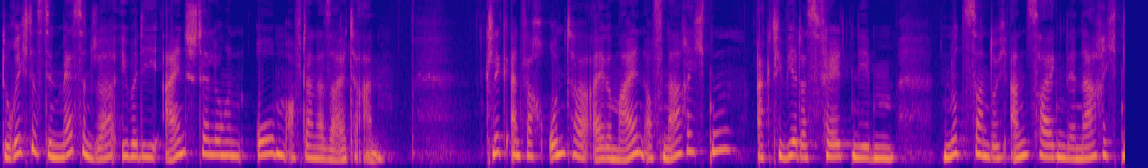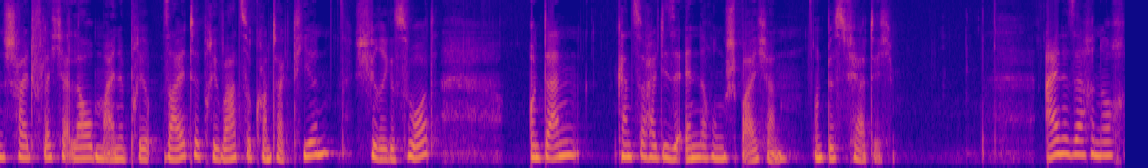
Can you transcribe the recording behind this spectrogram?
Du richtest den Messenger über die Einstellungen oben auf deiner Seite an. Klick einfach unter Allgemein auf Nachrichten aktiviere das Feld neben Nutzern durch Anzeigen der Nachrichtenschaltfläche erlauben, meine Pri Seite privat zu kontaktieren. Schwieriges Wort. Und dann kannst du halt diese Änderungen speichern und bist fertig. Eine Sache noch,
